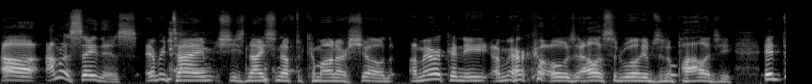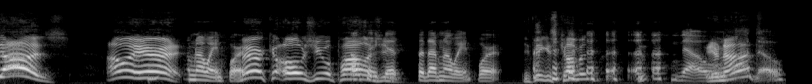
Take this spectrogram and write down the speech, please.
Uh, I'm going to say this every time she's nice enough to come on our show. America need America owes Allison Williams an apology. It does. I want to hear it. I'm not waiting for it. America owes you apology. I'll take it, but I'm not waiting for it. You think it's coming? no. You're not? No.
